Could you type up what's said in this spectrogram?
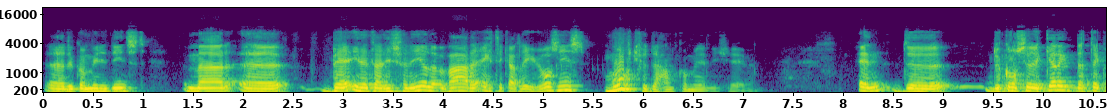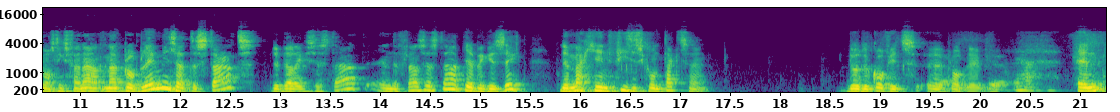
eh, de communiedienst. Maar eh, bij, in het traditionele, ware, echte katholieke godsdienst, mocht je de handcommunie niet geven. En de, de conciliaire kerk, dat trekt ons niks van aan. Maar het probleem is dat de staat, de Belgische staat en de Franse staat, die hebben gezegd, er mag geen fysisch contact zijn. Door de covid-probleem. Ja. Ja. En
